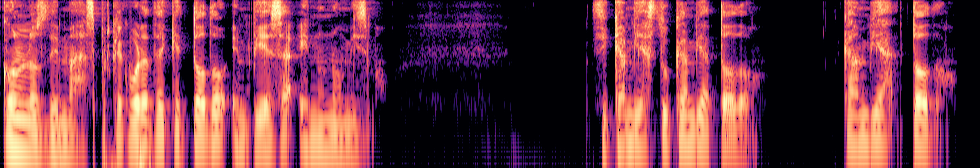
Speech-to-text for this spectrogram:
con los demás. Porque acuérdate que todo empieza en uno mismo. Si cambias tú, cambia todo. Cambia todo.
